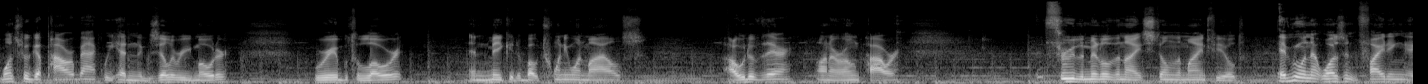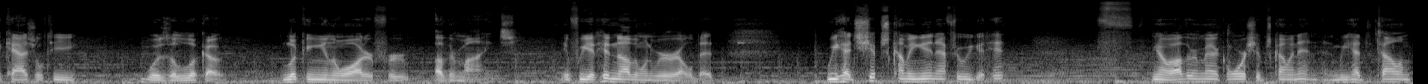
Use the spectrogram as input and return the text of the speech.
Once we got power back, we had an auxiliary motor. We were able to lower it and make it about 21 miles out of there on our own power through the middle of the night, still in the minefield. Everyone that wasn't fighting a casualty was a lookout, looking in the water for other mines. If we had hit another one, we were all dead. We had ships coming in after we got hit, you know, other American warships coming in, and we had to tell them,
